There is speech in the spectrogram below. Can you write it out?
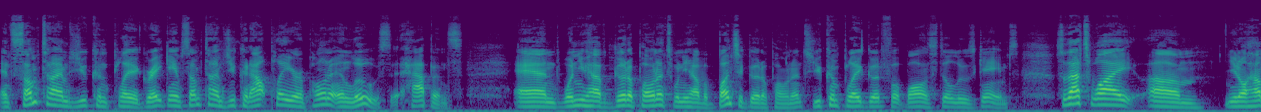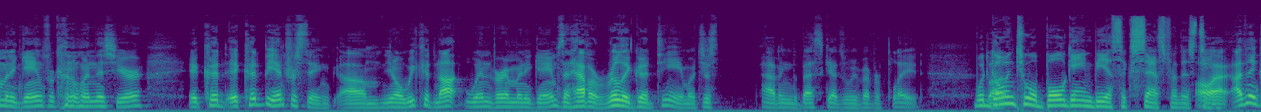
And sometimes you can play a great game. Sometimes you can outplay your opponent and lose. It happens. And when you have good opponents, when you have a bunch of good opponents, you can play good football and still lose games. So that's why um, you know how many games we're going to win this year. It could it could be interesting. Um, you know, we could not win very many games and have a really good team, with just having the best schedule we've ever played. Would But- going to a bowl game be a success for this team? Oh, I, I think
